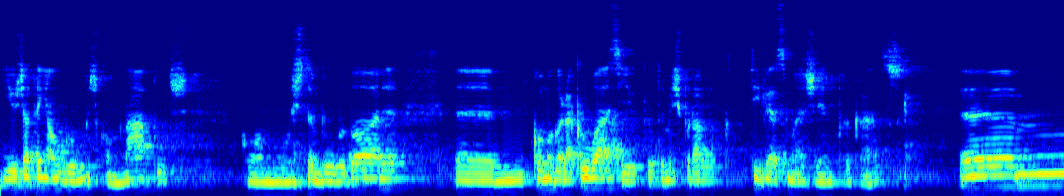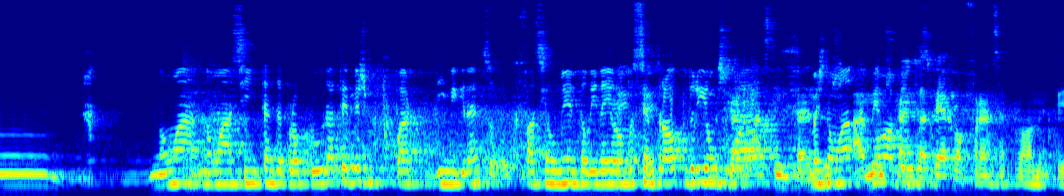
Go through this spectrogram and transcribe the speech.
e eu já tenho algumas, como Nápoles, como Istambul agora, hum, como agora a Croácia, que eu também esperava que tivesse mais gente por acaso, não, há, não há assim tanta procura, até mesmo por parte de imigrantes que facilmente ali na Europa sim. Central poderiam Mas cá não há voar, assim tantos. mas não há, há menos não há que a Inglaterra ou França, provavelmente é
